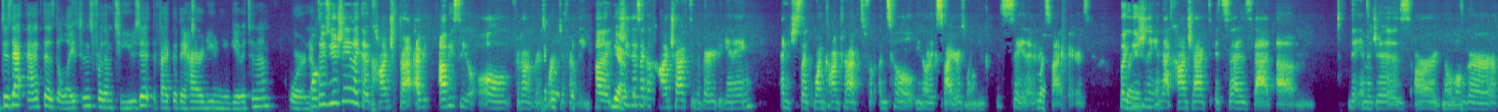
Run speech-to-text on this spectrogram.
does that act as the license for them to use it? The fact that they hired you and you gave it to them? Or no? Well, there's usually like a contract. I mean, obviously, all photographers work differently, but yeah. usually there's like a contract in the very beginning, and it's just like one contract for, until you know it expires when you say that it right. expires. But right. usually in that contract, it says that um, the images are no longer.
